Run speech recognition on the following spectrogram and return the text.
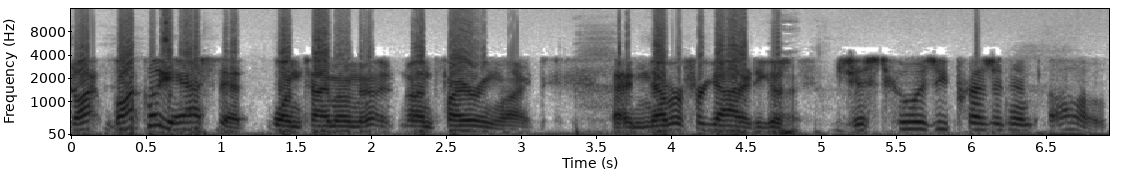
Buck- Buckley asked that one time on on firing line. I never forgot it. He goes, "Just who is he president of?"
